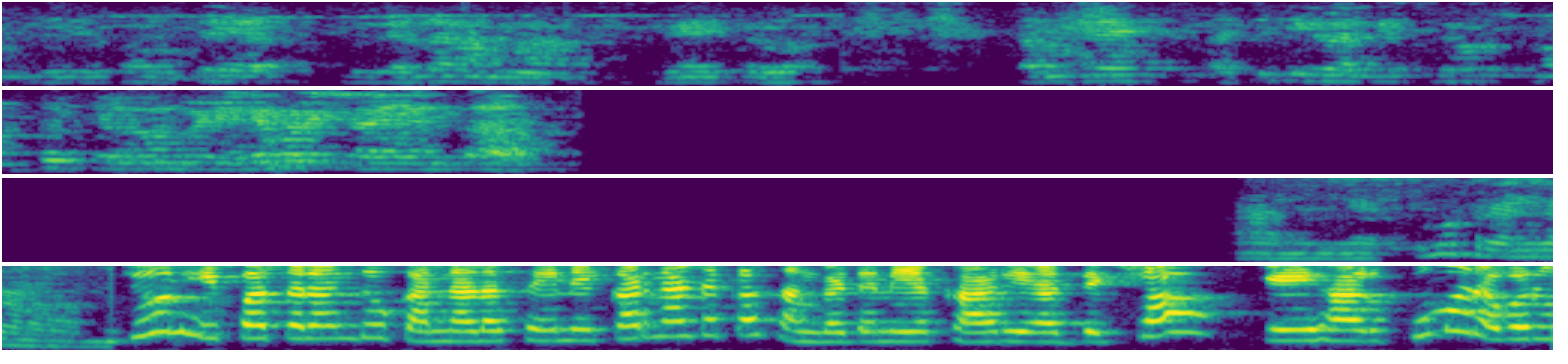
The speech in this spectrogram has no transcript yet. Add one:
ಈ ಸಂಸ್ಥೆಯ ಇವೆಲ್ಲ ನಮ್ಮ ಸ್ನೇಹಿತರು. ತಮಗೆ ಅತಿಥಿಗಳಾಗಿತ್ತು ಮತ್ತು ಕೆಲವೊಂದು ಎಲೆಮರೆಕಾಯಿ ಅಂತ ಜೂನ್ ಇಪ್ಪತ್ತರಂದು ಕನ್ನಡ ಸೇನೆ ಕರ್ನಾಟಕ ಸಂಘಟನೆಯ ಕಾರ್ಯಾಧ್ಯಕ್ಷ ಕೆಆರ್ ಕುಮಾರ್ ಅವರು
